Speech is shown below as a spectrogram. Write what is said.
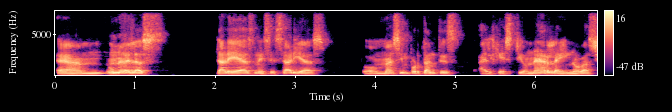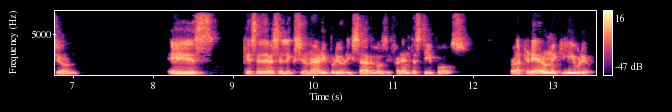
Em, una de las tareas necesarias o más importantes al gestionar la innovación es que se debe seleccionar y priorizar los diferentes tipos para crear un equilibrio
